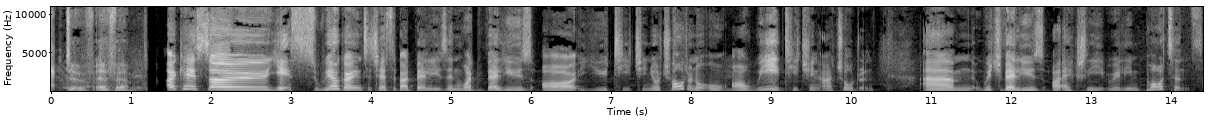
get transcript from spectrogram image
Active FM. Okay, so yes, we are going to chat about values and what values are you teaching your children or, or are we teaching our children? Um, which values are actually really important?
